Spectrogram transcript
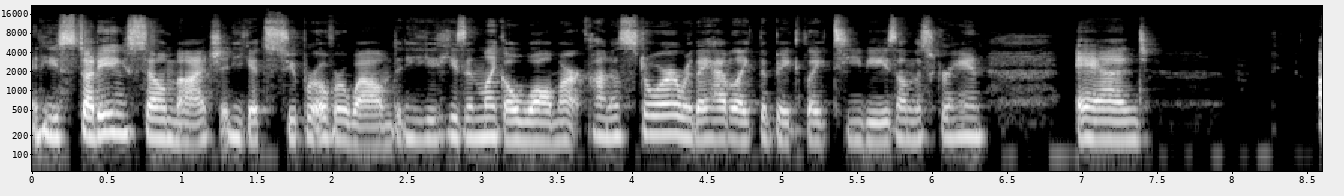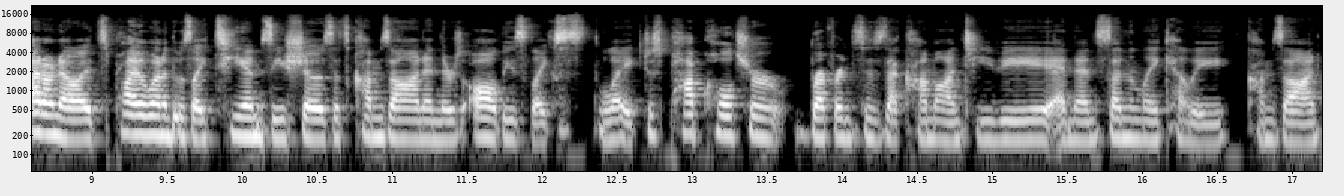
and he's studying so much and he gets super overwhelmed and he he's in like a Walmart kind of store where they have like the big like TVs on the screen and I don't know, it's probably one of those like TMZ shows that comes on and there's all these like s- like just pop culture references that come on TV and then suddenly Kelly comes on.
